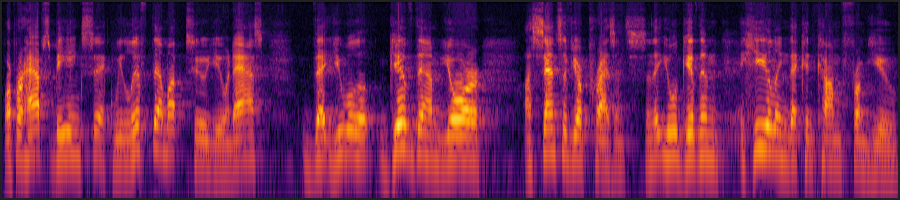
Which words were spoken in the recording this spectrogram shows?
or perhaps being sick. We lift them up to you and ask that you will give them your a sense of your presence and that you will give them healing that can come from you.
